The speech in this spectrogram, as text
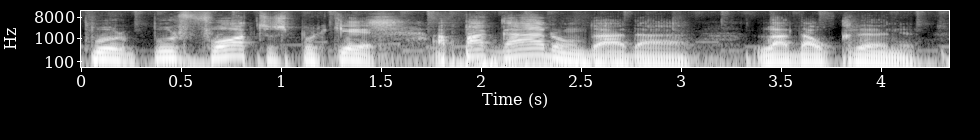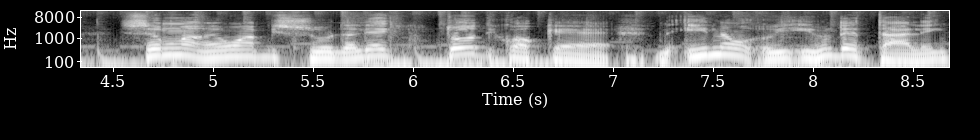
por, por fotos, porque apagaram da, da, lá da Ucrânia. Isso é, uma- é um absurdo. Ali é todo e qualquer. E, não, e um detalhe, hein?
